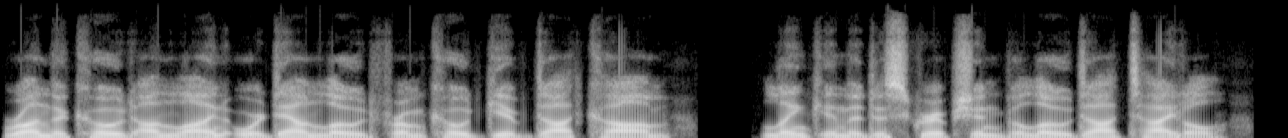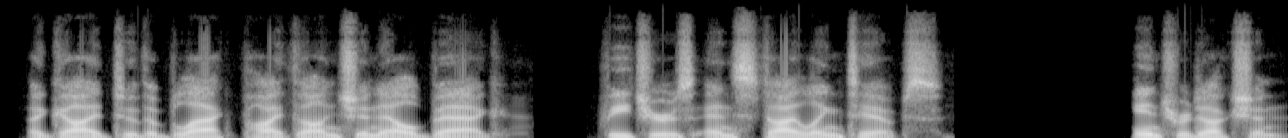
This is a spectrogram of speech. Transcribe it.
Run the code online or download from codegive.com, link in the description below. Title, A Guide to the Black Python Chanel Bag, Features and Styling Tips. Introduction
